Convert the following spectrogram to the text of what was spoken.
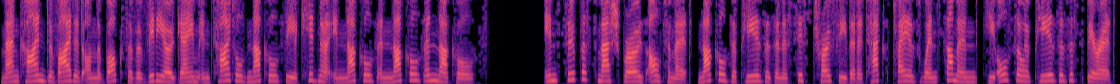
Mankind Divided on the box of a video game entitled Knuckles the Echidna in Knuckles and Knuckles and Knuckles. In Super Smash Bros. Ultimate, Knuckles appears as an assist trophy that attacks players when summoned, he also appears as a spirit.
